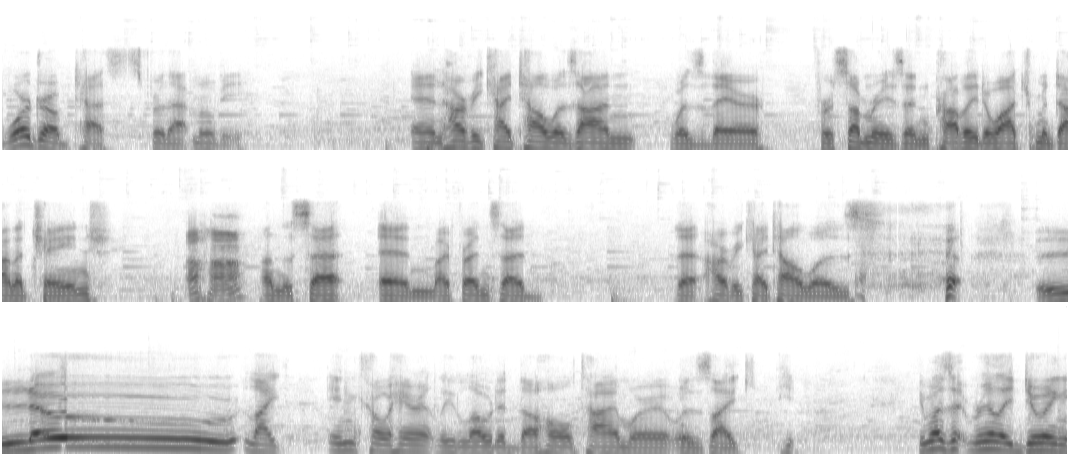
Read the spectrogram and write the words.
wardrobe tests for that movie, and Harvey Keitel was on was there for some reason, probably to watch Madonna change. Uh huh. On the set, and my friend said that Harvey Keitel was low, like incoherently loaded the whole time, where it was like he he wasn't really doing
